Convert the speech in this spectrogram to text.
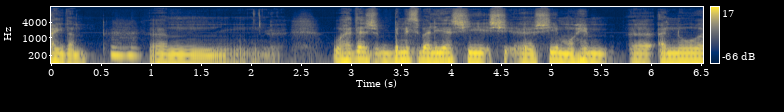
أيضا. وهذا بالنسبة لي شيء شيء مهم أنه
